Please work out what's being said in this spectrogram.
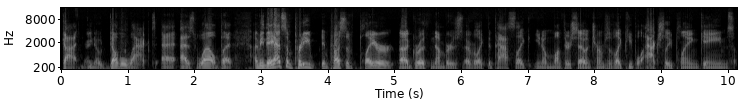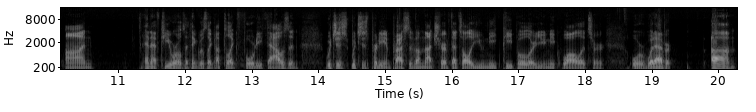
got right. you know double whacked uh, as well. But I mean, they had some pretty impressive player uh, growth numbers over like the past like you know month or so in terms of like people actually playing games on NFT worlds. I think it was like up to like forty thousand, which is which is pretty impressive. I'm not sure if that's all unique people or unique wallets or or whatever. Um,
